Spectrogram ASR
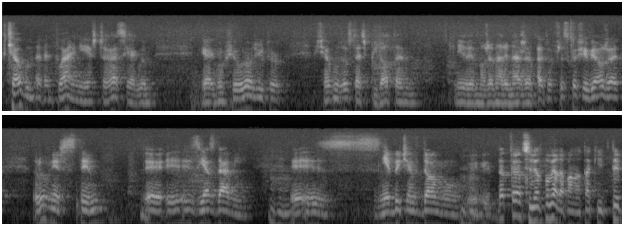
Chciałbym ewentualnie jeszcze raz, jakbym, jakbym się urodził, to chciałbym zostać pilotem, nie wiem, może marynarzem, ale to wszystko się wiąże również z tym, y, y, z jazdami, y, y, z niebyciem w domu. Y, No to, Czyli odpowiada pan taki typ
